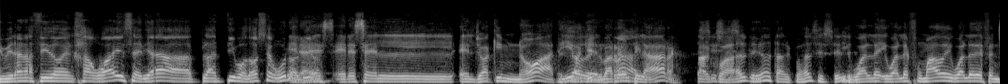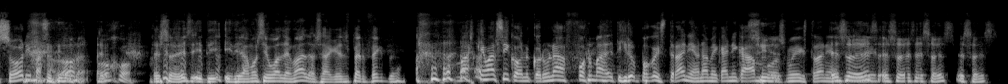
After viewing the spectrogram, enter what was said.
y hubiera nacido en Hawái, sería plan Tibodó seguro, tío. Eres, eres el, el Joaquim Noah, tío, Joaquim del barrio del Noah, Pilar. Tal Sí, cual, sí. tío, tal cual, sí, sí. Igual de, igual de fumado, igual de defensor y pasador. Ojo. Eso es, y, y tiramos igual de mal, o sea que es perfecto. Más que mal, sí, con, con una forma de tiro un poco extraña, una mecánica ambos muy extraña. Eso es, eso es, eso es, eso es.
